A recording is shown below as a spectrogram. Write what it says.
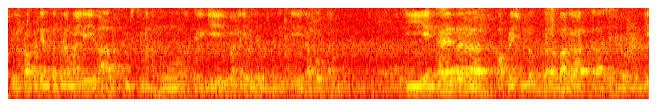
సో ఈ ప్రాపర్టీ అంతా కూడా మళ్ళీ ఆ విక్టిమ్స్కి మనము తిరిగి ఇవాళ ఇవ్వడం జరుగుతుంది ఈ రాబో కాలంలో. ఈ ఎంటైర్ ఆపరేషన్లో బాగా చేసినటువంటి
